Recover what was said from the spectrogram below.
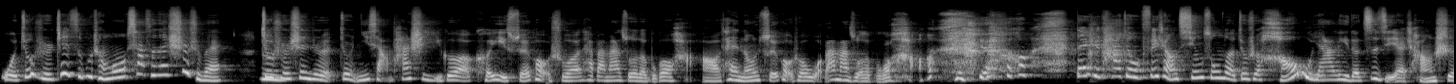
我就是这次不成功，下次再试试呗。就是甚至就是你想，他是一个可以随口说他爸妈做的不够好，他也能随口说我爸妈做的不够好。然后，但是他就非常轻松的，就是毫无压力的自己也尝试。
